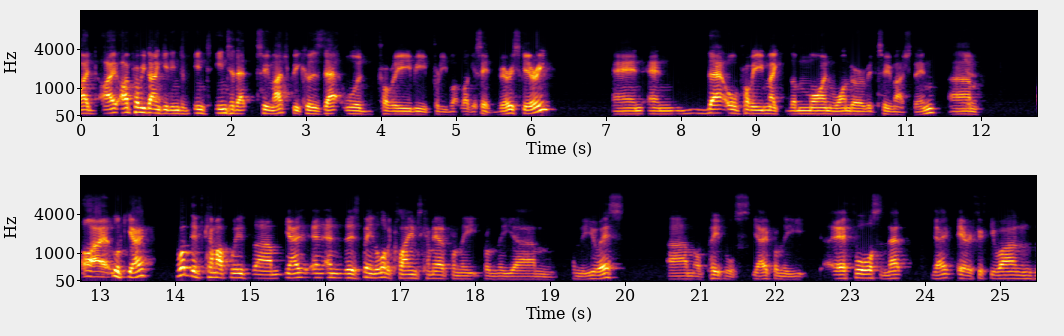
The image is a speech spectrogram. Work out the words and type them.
I, I I probably don't get into, into into that too much because that would probably be pretty, like I said, very scary, and and that will probably make the mind wander a bit too much. Then, um, I look, yeah, what they've come up with, um, you know, and, and there's been a lot of claims come out from the from the um, from the US um, of people's, you know, from the Air Force and that, you know, Area 51,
